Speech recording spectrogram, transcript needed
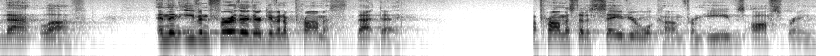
that love. And then, even further, they're given a promise that day a promise that a Savior will come from Eve's offspring,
